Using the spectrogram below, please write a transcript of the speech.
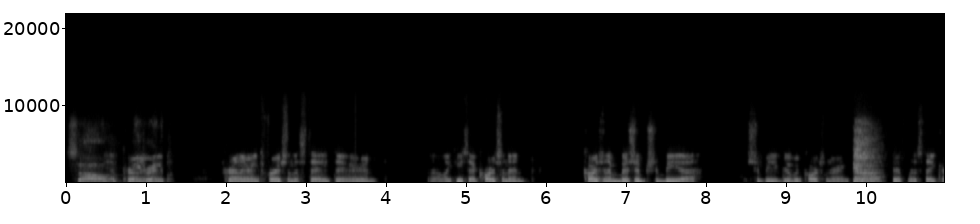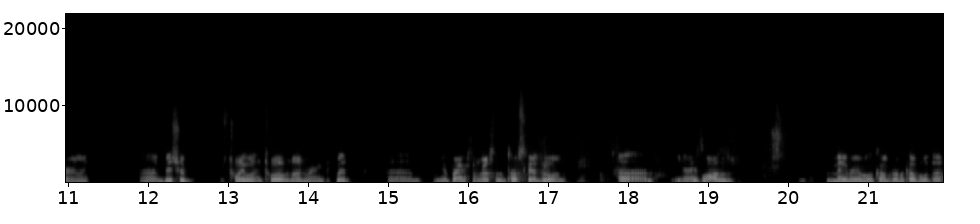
So yeah, currently, ranked, currently ranked first in the state there, and uh, like you said, Carson and Carson and Bishop should be a should be a good one. Carson ranked uh, fifth in the state currently. Uh, Bishop is twenty one and twelve and unranked, but um, you know Braxton wrestled a tough schedule, and uh, you know his losses may very well come from a couple of the.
